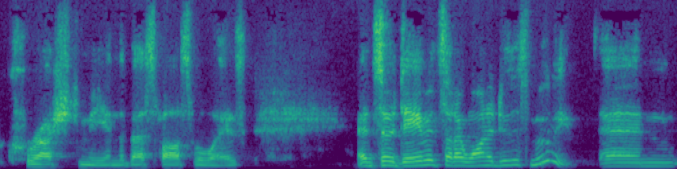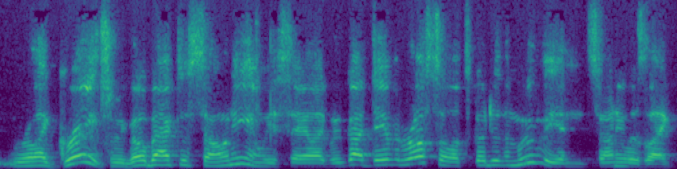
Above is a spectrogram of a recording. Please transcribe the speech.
crushed me in the best possible ways. And so David said, I want to do this movie. And we're like, great. So we go back to Sony and we say, like, we've got David Russell, let's go do the movie. And Sony was like,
